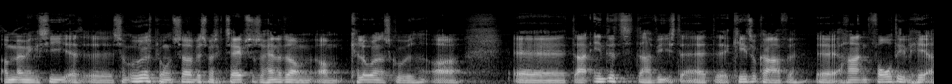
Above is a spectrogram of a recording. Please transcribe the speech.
Og man kan sige, at øh, som udgangspunkt, så hvis man skal tabe sig, så handler det om, om kalorieunderskud. Og øh, der er intet, der har vist, at øh, ketokaffe øh, har en fordel her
